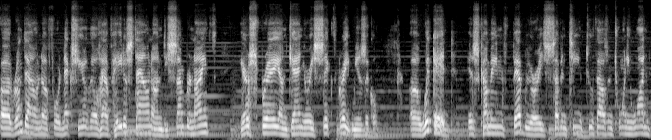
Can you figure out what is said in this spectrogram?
uh, rundown uh, for next year. They'll have Hadestown on December 9th, Hairspray on January 6th, great musical. Uh, Wicked is coming February 17th, 2021.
